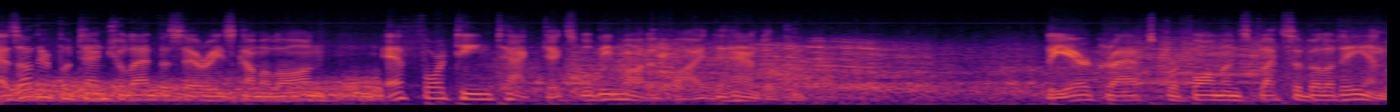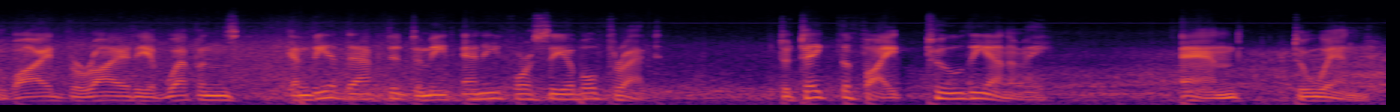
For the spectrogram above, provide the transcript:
As other potential adversaries come along, F-14 tactics will be modified to handle them. The aircraft's performance flexibility and wide variety of weapons can be adapted to meet any foreseeable threat, to take the fight to the enemy, and to win.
